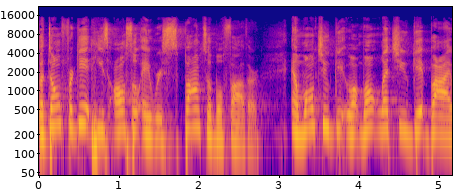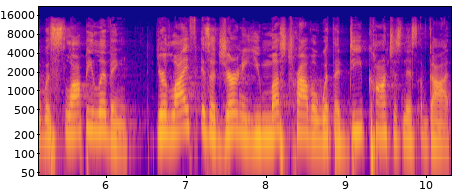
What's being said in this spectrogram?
But don't forget, He's also a responsible father and won't you get, won't let you get by with sloppy living Your life is a journey you must travel with a deep consciousness of God.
